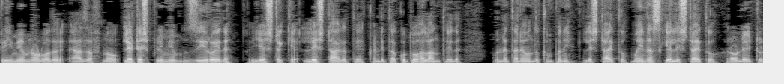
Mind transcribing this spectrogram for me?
ಪ್ರೀಮಿಯಂ ನೋಡಬಹುದು as of now latest premium zero ಇದೆ. ಎಷ್ಟಕ್ಕೆ ಲಿಸ್ಟ್ ಆಗುತ್ತೆ? ಖಂಡಿತ ಕುತೂಹಲ ಅಂತ ಇದೆ. ಮೊನ್ನೆ ತಾನೇ ಒಂದು ಕಂಪನಿ ಲಿಸ್ಟ್ ಆಯ್ತು. ಮೈನಸ್ಗೆ ಲಿಸ್ಟ್ ಆಯ್ತು. Around eight to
